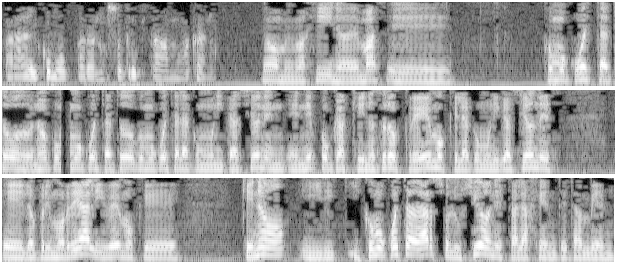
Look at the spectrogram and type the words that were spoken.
para él como para nosotros que estábamos acá, ¿no? No, me imagino. Además, eh, cómo cuesta todo, ¿no? Cómo cuesta todo, cómo cuesta la comunicación en, en épocas que nosotros creemos que la comunicación es eh, lo primordial y vemos que, que no. Y, y cómo cuesta dar soluciones a la gente también.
